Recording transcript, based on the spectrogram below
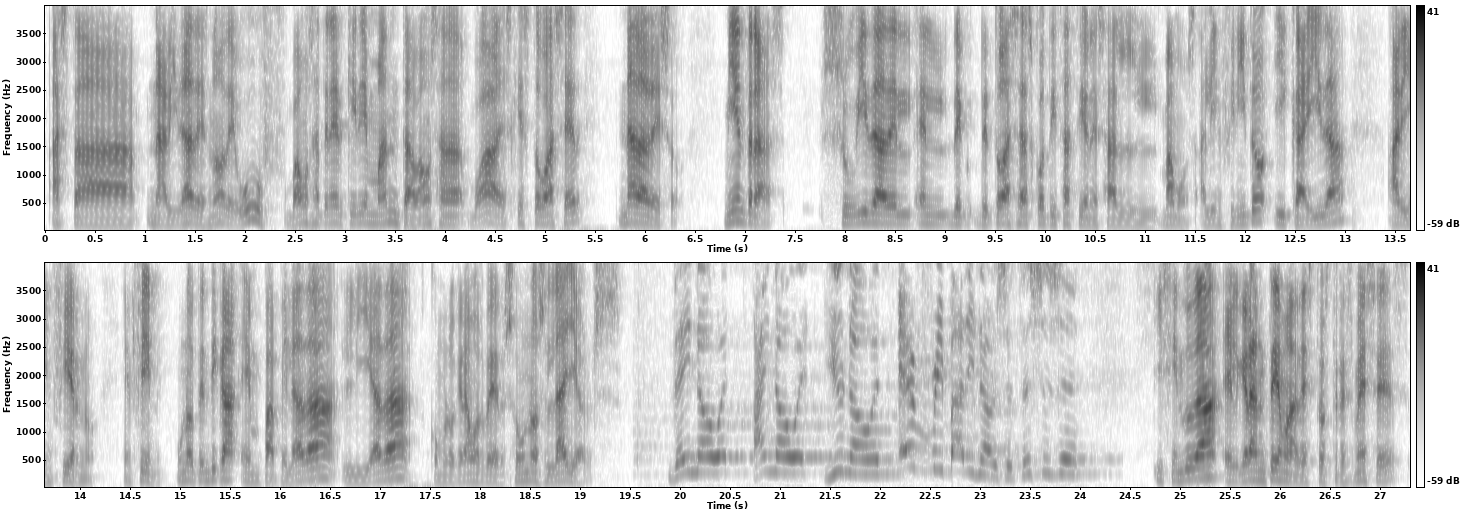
hasta navidades, ¿no? De uff, vamos a tener que ir en manta, vamos a... Buah, es que esto va a ser nada de eso. Mientras, subida del- el- de, de todas esas cotizaciones al, vamos, al infinito y caída al infierno. En fin, una auténtica empapelada, liada, como lo queramos ver. Son unos liars. They know it, I know it, you know it, everybody knows it. This is it. Y sin duda, el gran tema de estos tres meses,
